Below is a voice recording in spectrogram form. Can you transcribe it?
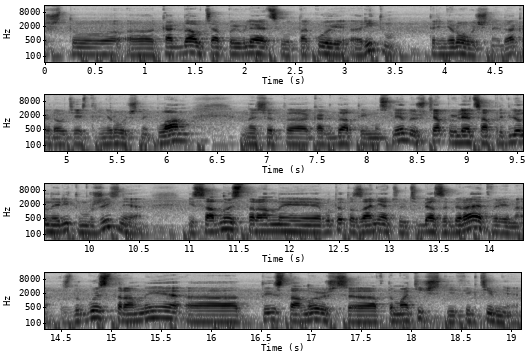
что а, когда у тебя появляется вот такой ритм тренировочный, да, когда у тебя есть тренировочный план, значит, когда ты ему следуешь, у тебя появляется определенный ритм в жизни, и с одной стороны, вот это занятие у тебя забирает время, с другой стороны, ты становишься автоматически эффективнее.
